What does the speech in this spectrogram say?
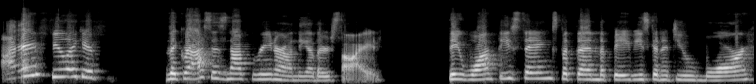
I feel like if the grass is not greener on the other side, they want these things, but then the baby's going to do more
